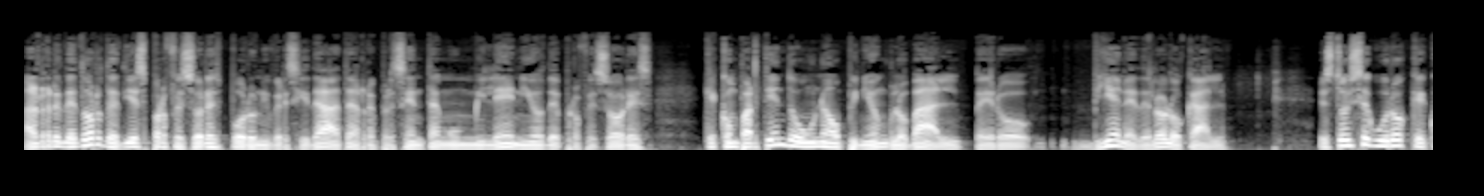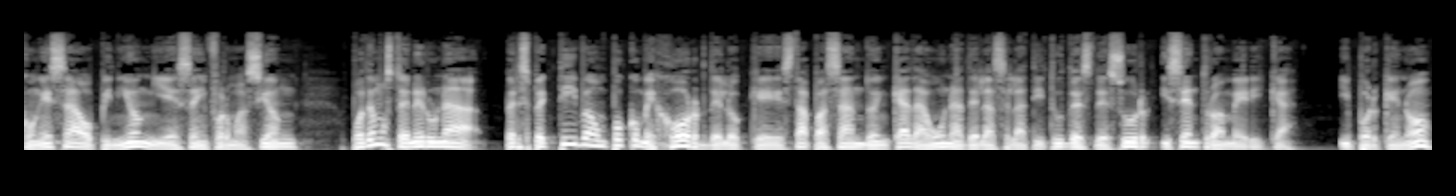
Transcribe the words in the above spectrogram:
Alrededor de 10 profesores por universidad representan un milenio de profesores que compartiendo una opinión global, pero viene de lo local, estoy seguro que con esa opinión y esa información podemos tener una perspectiva un poco mejor de lo que está pasando en cada una de las latitudes de Sur y Centroamérica. ¿Y por qué no?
